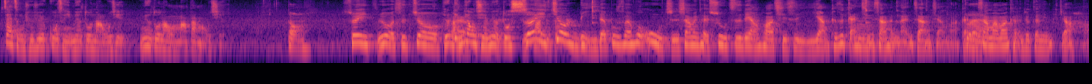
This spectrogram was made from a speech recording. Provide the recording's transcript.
在整个求学过程也没有多拿我姐没有多拿我妈半毛钱，懂？所以如果是就就零用钱没有多十所以就理的部分或物质上面可以数字量化，其实一样。可是感情上很难这样讲嘛，感情上妈妈可能就跟你比较好。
